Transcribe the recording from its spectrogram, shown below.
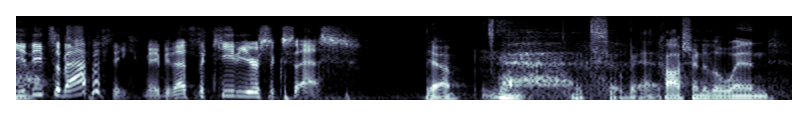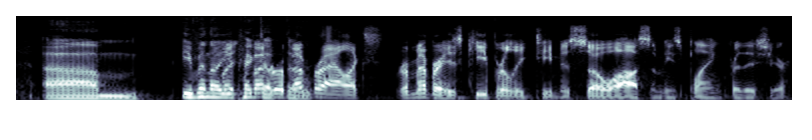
you need some apathy. Maybe that's the key to your success. yeah. It's so bad. Caution to the wind. Um, even though you picked but up remember, the, Alex, remember his keeper league team is so awesome. He's playing for this year.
